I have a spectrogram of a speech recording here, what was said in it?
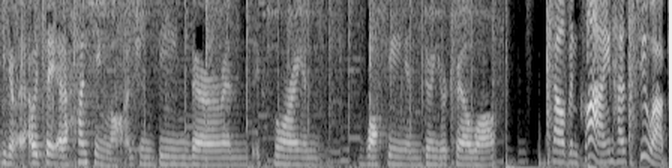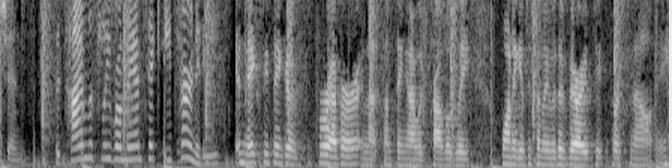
you know, I would say at a hunting lodge and being there and exploring and walking and doing your trail walk. Calvin Klein has two options the timelessly romantic Eternity. It makes me think of forever, and that's something I would probably want to give to somebody with a very big personality.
